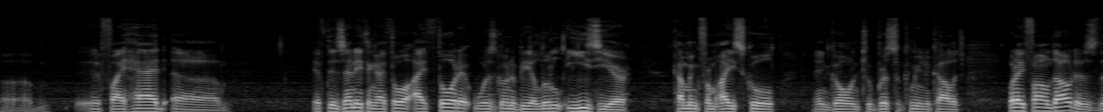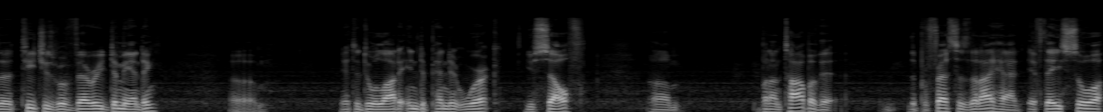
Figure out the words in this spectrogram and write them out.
Um, if I had, uh, if there's anything I thought, I thought it was going to be a little easier coming from high school and going to Bristol Community College. What I found out is the teachers were very demanding. Um, you had to do a lot of independent work yourself. Um, but on top of it, the professors that I had, if they saw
